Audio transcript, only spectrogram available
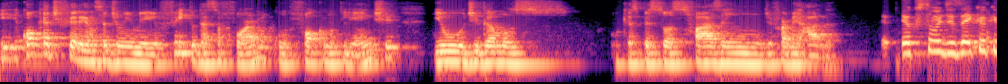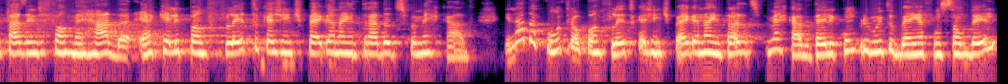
E qual é a diferença de um e-mail feito dessa forma, com foco no cliente, e o, digamos, o que as pessoas fazem de forma errada? Eu costumo dizer que o que fazem de forma errada é aquele panfleto que a gente pega na entrada do supermercado. E nada contra o panfleto que a gente pega na entrada do supermercado, tá? Ele cumpre muito bem a função dele,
